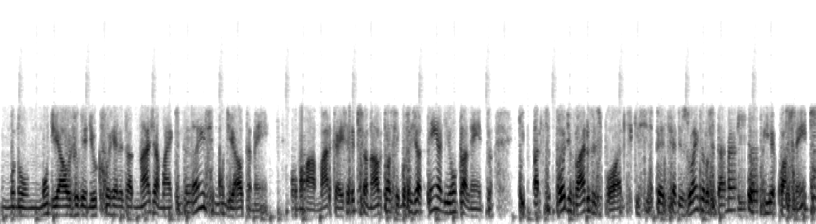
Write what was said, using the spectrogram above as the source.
no Mundial Juvenil que foi realizado na Jamaica e ganha esse Mundial também, com uma marca excepcional. Então, assim, você já tem ali um talento que participou de vários esportes, que se especializou em velocidade, mas corria 400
